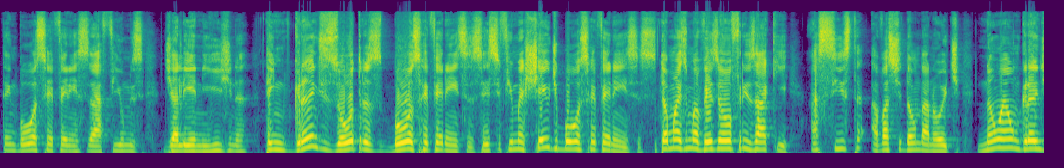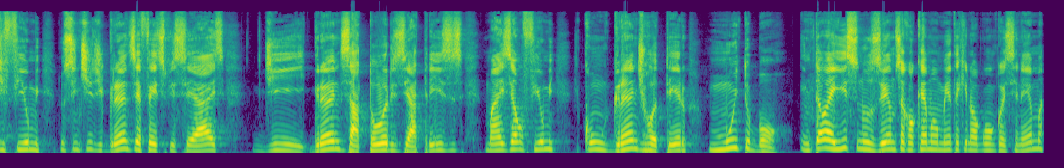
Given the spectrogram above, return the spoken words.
tem boas referências a filmes de alienígena, tem grandes outras boas referências. Esse filme é cheio de boas referências. Então, mais uma vez, eu vou frisar aqui: assista A Vastidão da Noite. Não é um grande filme no sentido de grandes efeitos especiais, de grandes atores e atrizes, mas é um filme com um grande roteiro muito bom. Então é isso, nos vemos a qualquer momento aqui no Alguma Coisa Cinema.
